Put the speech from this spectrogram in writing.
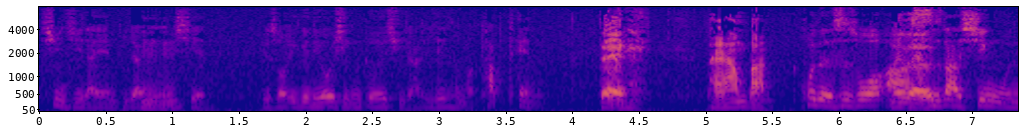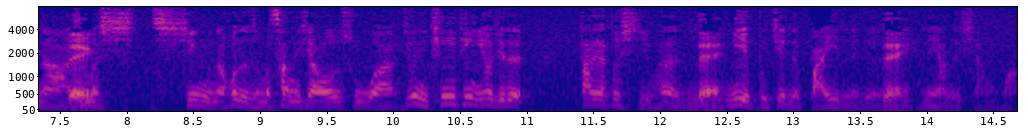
讯息来源比较有限，比如说一个流行歌曲啊，以前什么 top ten，对。排行榜，或者是说啊，十大新闻啊，什么新闻啊，或者什么畅销书啊，就你听一听以后觉得大家都喜欢的，你你也不见得答应那个那样的想法，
